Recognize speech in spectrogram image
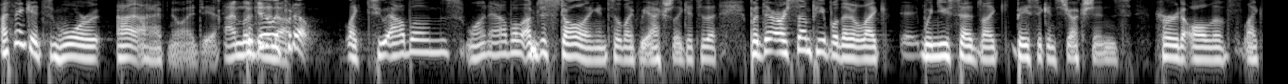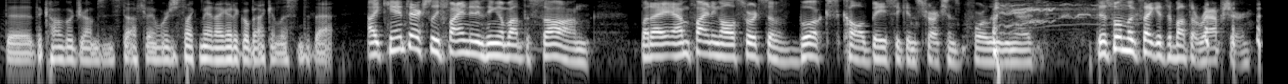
I think it's more. I, I have no idea. I'm but looking they it only up. put out like two albums, one album. I'm just stalling until like we actually get to the. But there are some people that are like eh, when you said like basic instructions, heard all of like the the Congo drums and stuff, and we're just like, man, I got to go back and listen to that. I can't actually find anything about the song, but I am finding all sorts of books called Basic Instructions Before Leaving Earth. this one looks like it's about the rapture.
